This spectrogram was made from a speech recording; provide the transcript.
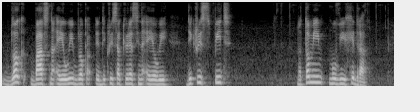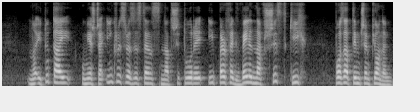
Block buffs na AoE, block, e, decrease accuracy na AoE, decrease speed. No to mi mówi Hydra. No i tutaj umieszcza increase resistance na 3 tury i perfect veil na wszystkich poza tym czempionem.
